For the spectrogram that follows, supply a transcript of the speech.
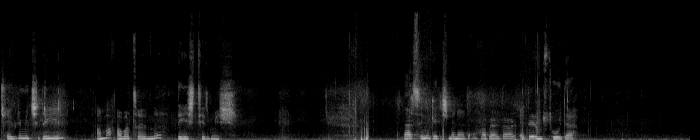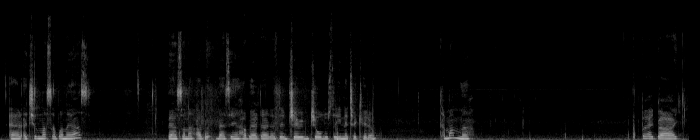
Çevrim içi değil ama avatarını değiştirmiş. Ben seni gelişmelerden haberdar ederim Sude. Eğer açılmazsa bana yaz. Ben sana haber, ben seni haberdar ederim. Çevrim içi olursa yine çekerim. Tamam mı? Bye bye.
